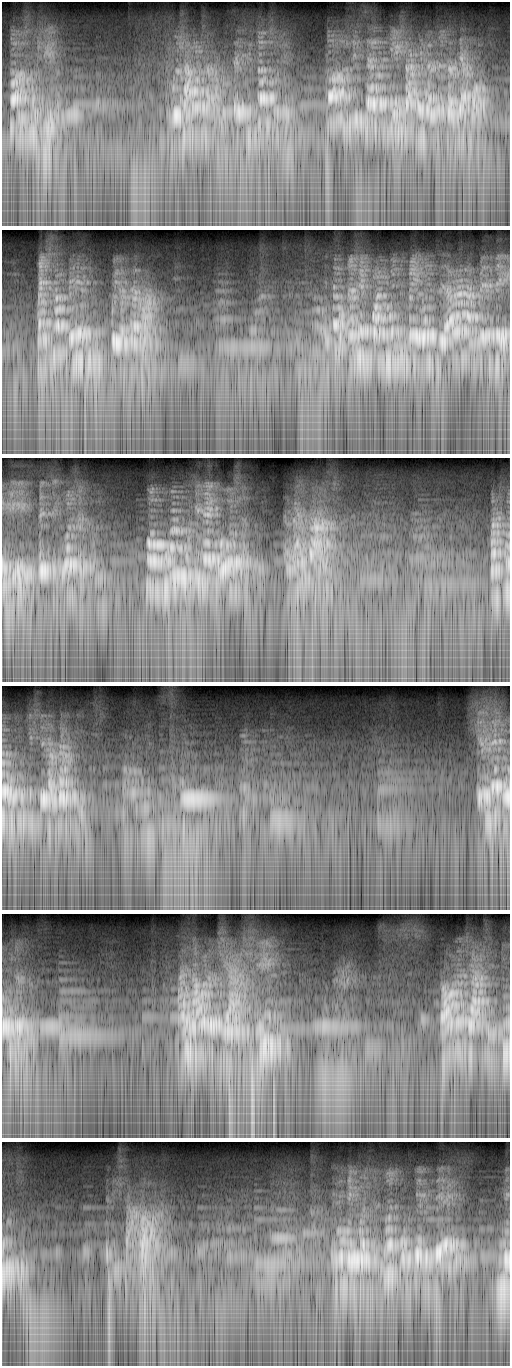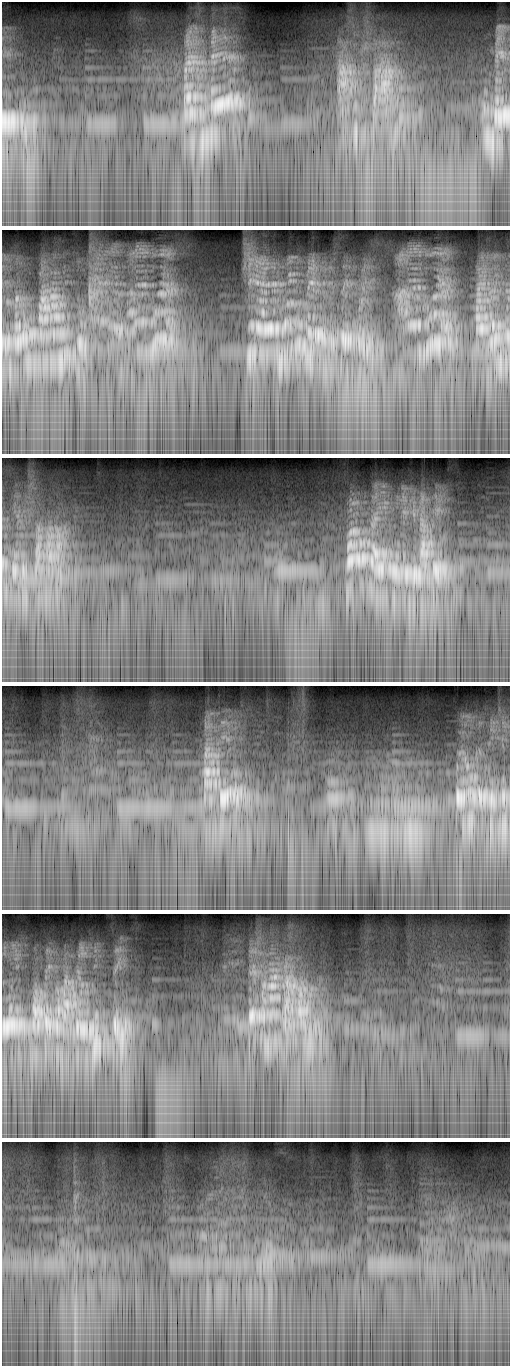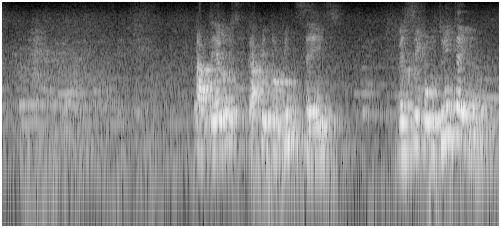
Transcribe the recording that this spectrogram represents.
Todos fugiram. Eu vou já mostrar para vocês que todos fugiram. Todos disseram que está com Jesus até a morte. Mas só Pedro foi até lá. Então, a gente pode muito bem hoje dizer, ah, Pedro negou Jesus. Foi o único que negou Jesus. É verdade. Mas foi o único que esteve até o fim. Ele negou Jesus. Mas na hora de agir, na hora de atitude, ele estava lá. Ele negou Jesus porque ele teve medo. Mas mesmo assustado, o medo não o paralisou. Aleluia! Tinha ele muito medo de ser preso, Aleluia! mas ainda assim ele estava lá. Volta aí para o livro de Mateus. Mateus. Foi Lucas 22, volta aí para Mateus 26. Deixa marcar para outra. Mateus capítulo 26, versículo 31.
